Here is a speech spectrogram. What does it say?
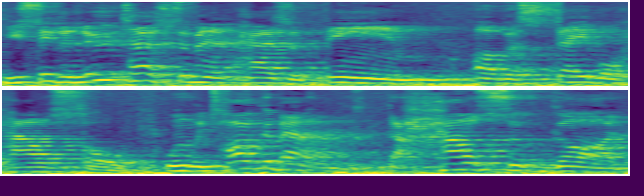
You see, the New Testament has a theme of a stable household. When we talk about the house of God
